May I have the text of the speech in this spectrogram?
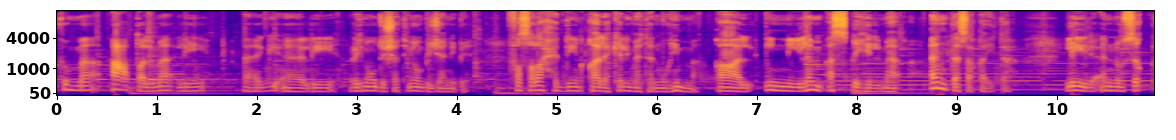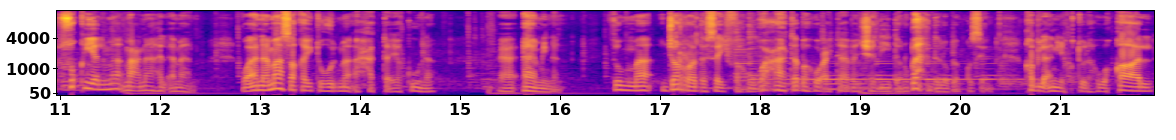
ثم أعطى الماء لرينو دي شاتيون بجانبه. فصلاح الدين قال كلمة مهمة. قال إني لم أسقه الماء. أنت سقيته. لي لأنه سقي الماء معناها الأمان. وأنا ما سقيته الماء حتى يكون آه، آمنا. ثم جرد سيفه وعاتبه عتابا شديدا وبهدله بين قوسين قبل أن يقتله وقال:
